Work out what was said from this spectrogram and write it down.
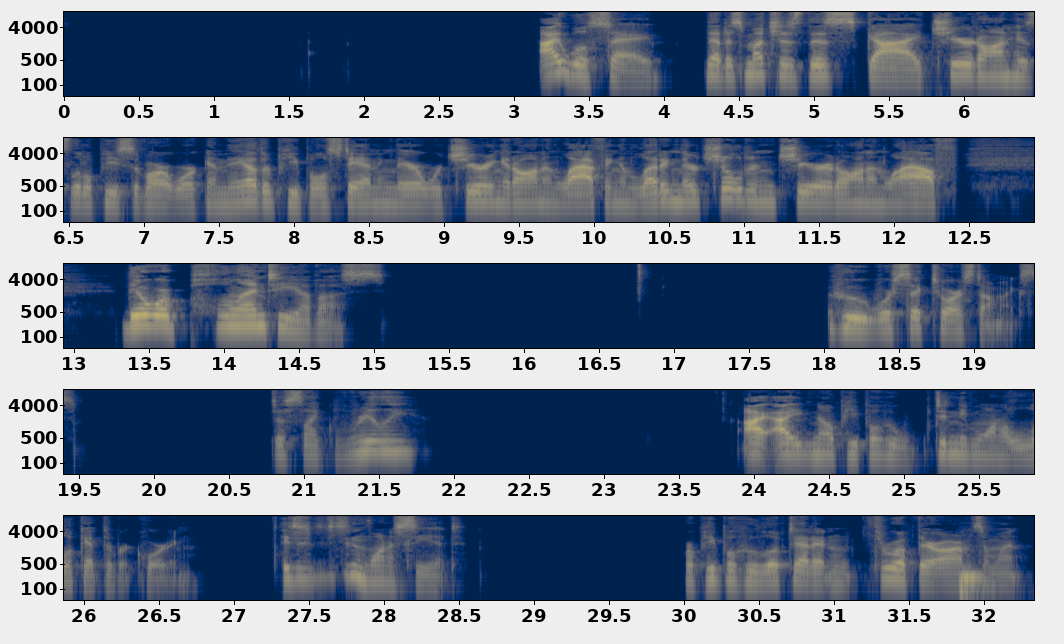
I will say that as much as this guy cheered on his little piece of artwork and the other people standing there were cheering it on and laughing and letting their children cheer it on and laugh, there were plenty of us who were sick to our stomachs. Just like, really? I, I know people who didn't even want to look at the recording. They just didn't want to see it. Or people who looked at it and threw up their arms and went,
